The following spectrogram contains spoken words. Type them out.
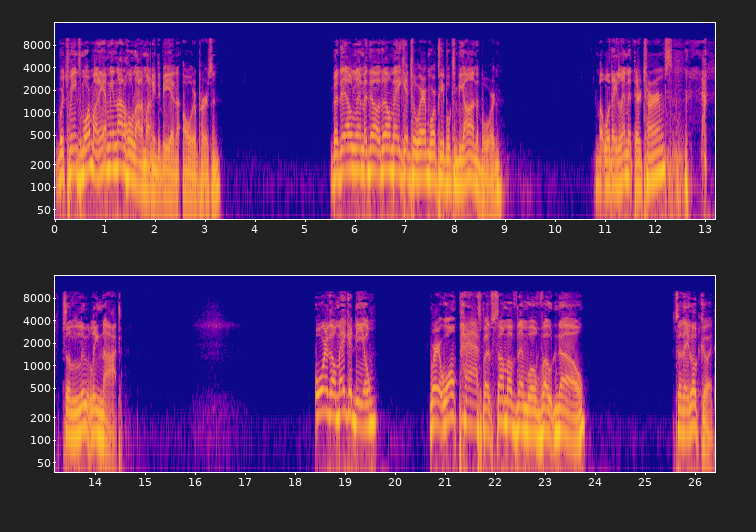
which means more money. I mean, not a whole lot of money to be an older person, but they'll limit. They'll they'll make it to where more people can be on the board. But will they limit their terms? Absolutely not. Or they'll make a deal where it won't pass, but some of them will vote no. So they look good.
